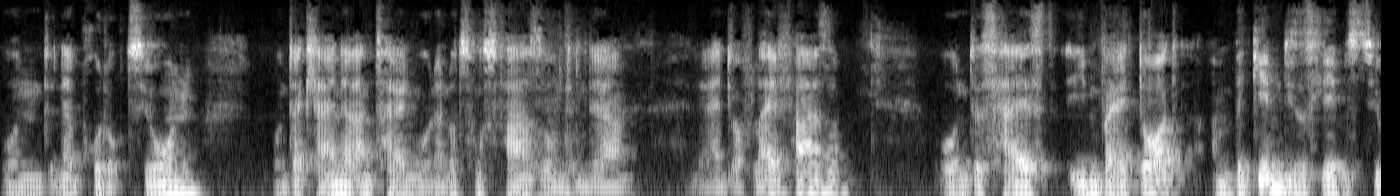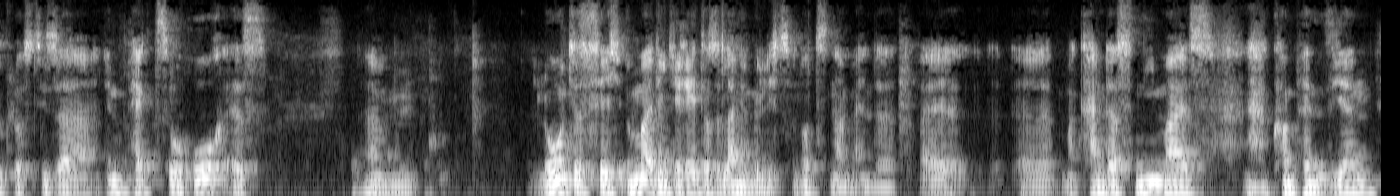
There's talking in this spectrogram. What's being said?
und in der Produktion und der kleinere Anteil nur in der Nutzungsphase und in der End-of-Life-Phase. Und das heißt, eben weil dort am Beginn dieses Lebenszyklus dieser Impact so hoch ist, ähm, lohnt es sich immer die Geräte so lange möglich zu nutzen am Ende, weil äh, man kann das niemals kompensieren,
